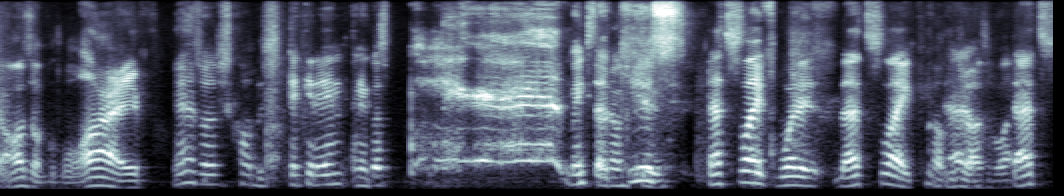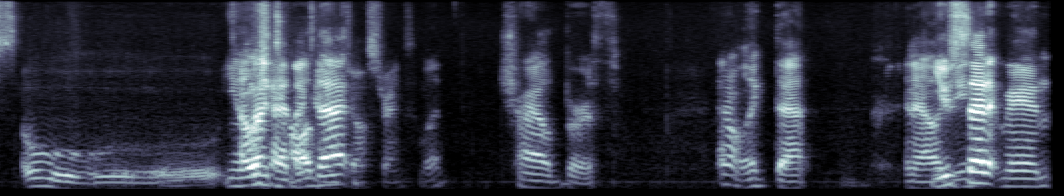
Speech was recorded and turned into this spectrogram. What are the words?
Jaws of life. Yeah, so I just called to stick it in, and it goes. Makes that noise. Yes, that's like what it. That's like Called that- jaws of life. that's ooh. You know wish what I it's had called that, that? jaw strength. What? Childbirth. I don't like that analogy. You said it, man.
